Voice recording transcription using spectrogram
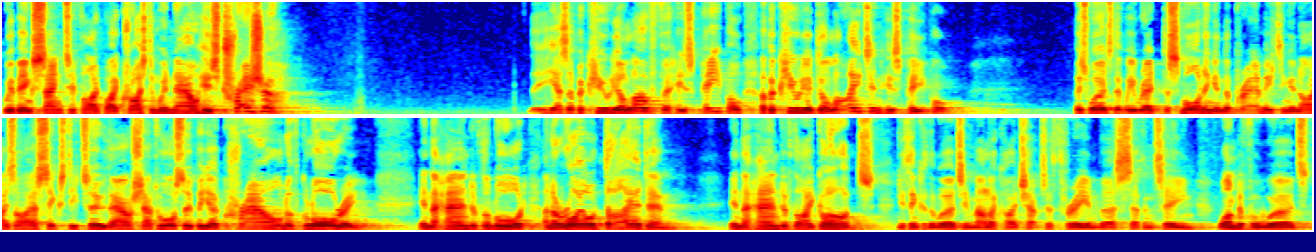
We're being sanctified by Christ, and we're now his treasure. He has a peculiar love for his people, a peculiar delight in his people. Those words that we read this morning in the prayer meeting in Isaiah 62 Thou shalt also be a crown of glory in the hand of the Lord, and a royal diadem in the hand of thy gods. You think of the words in Malachi chapter 3 and verse 17, wonderful words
